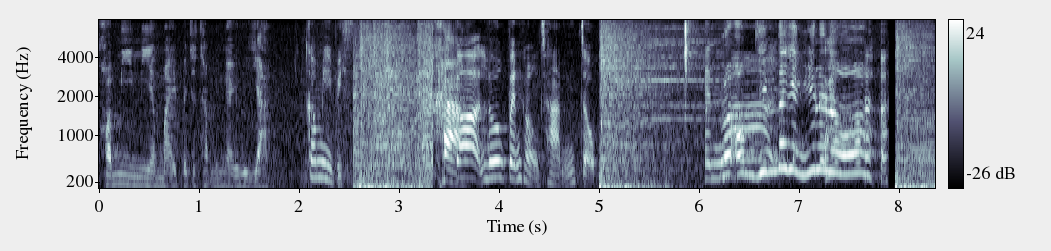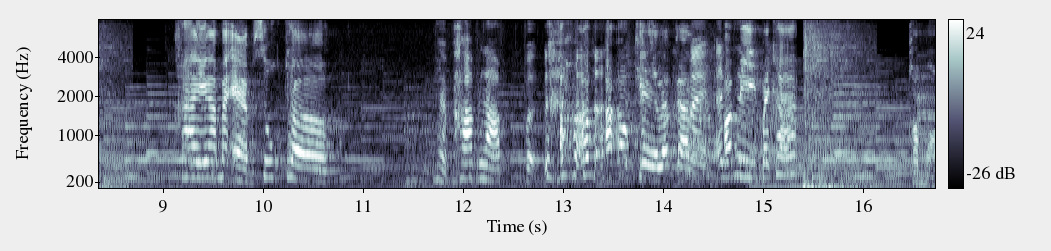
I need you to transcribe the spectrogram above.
เขามีเมียใหม่ไปจะทำยังไงหรือยังก็มีไปสิค่ะก็ลูกเป็นของฉันจบแล้วอมยิ้มได้อย่างนี้เลยเหรอ ใครอะมาแอบซุกเธอ แบบภาพลับเปิดเอาเอาโอเคแล้วกันไม่อันเอามีอีกไหมคะพอหมอ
